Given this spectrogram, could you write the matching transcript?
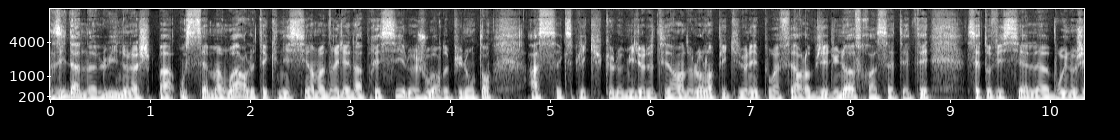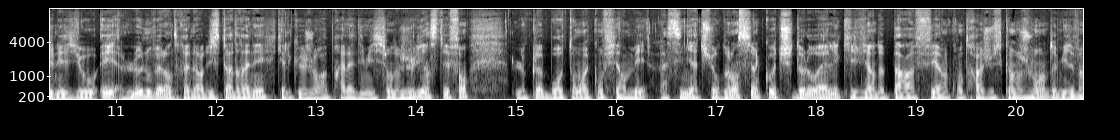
Zidane, lui, ne lâche pas Oussem Aouar. Le technicien madrilène apprécie le joueur depuis longtemps. As explique que le milieu de terrain de l'Olympique lyonnais pourrait faire l'objet d'une offre cet été. C'est officiel, Bruno Genesio est le nouvel entraîneur du Stade Rennais, quelques jours après la démission de Julien Stéphan. Le club breton a confirmé la signature de l'ancien coach de l'OL qui vient de paraffer un contrat jusqu'en juin 2020.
